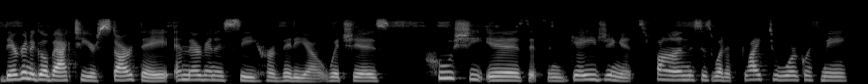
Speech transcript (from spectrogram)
they're going to go back to your start date and they're going to see her video, which is who she is. It's engaging, it's fun. This is what it's like to work with me.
